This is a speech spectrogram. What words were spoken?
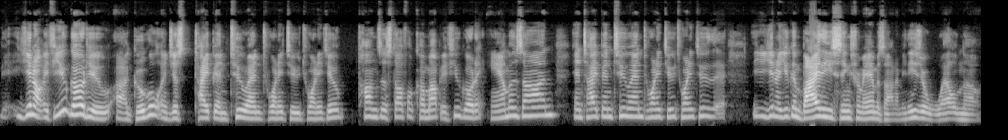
you know, if you go to uh, Google and just type in 2N2222, tons of stuff will come up. If you go to Amazon and type in 2N2222, you know, you can buy these things from Amazon. I mean, these are well known.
